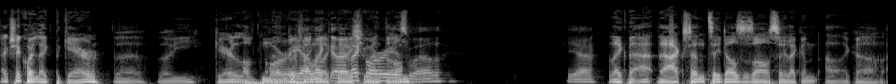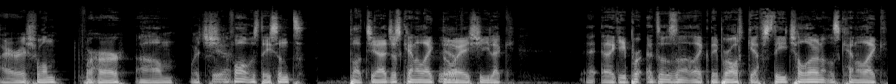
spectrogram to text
I actually quite like the girl. The the girl loved the Auri, I thing, like, I like she went Auri on. as well. Yeah, Like the the accent he does is also like an uh, like a Irish one for her, um, which Yeah. I thought was decent. But yeah, I just kind of like the Yeah. way she like uh, like he it doesn't like they brought gifts to each other, and it was kind of like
